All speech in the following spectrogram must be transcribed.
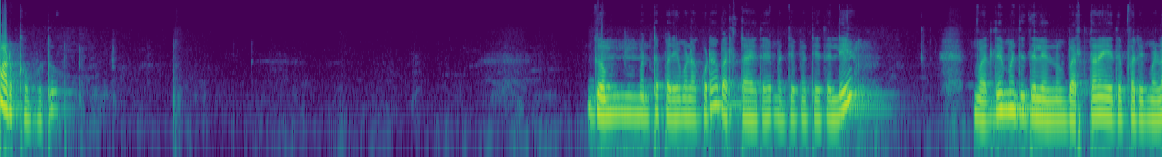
ಮಾಡ್ಕೋಬೋದು. ಗಮ್ ಅಂತ ಪರಿಮಳ ಕೂಡ ಬರ್ತಾ ಇದೆ ಮಧ್ಯ ಮಧ್ಯದಲ್ಲಿ. ಮಧ್ಯ ಮಧ್ಯದಲ್ಲಿ ಏನು ಬರ್ತಾನೆ ಇದೆ ಪರಿಮಳ.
